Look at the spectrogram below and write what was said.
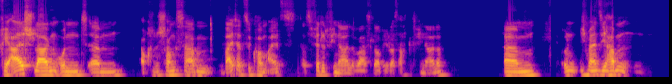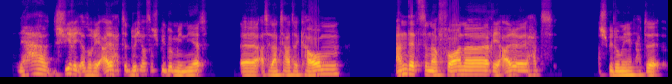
Real schlagen und ähm, auch eine Chance haben, weiterzukommen als das Viertelfinale war es, glaube ich, oder das Achtelfinale. Ähm, und ich meine, sie haben, ja, schwierig, also Real hatte durchaus das Spiel dominiert. Äh, Atalanta hatte kaum Ansätze nach vorne. Real hat das Spiel dominiert, hatte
